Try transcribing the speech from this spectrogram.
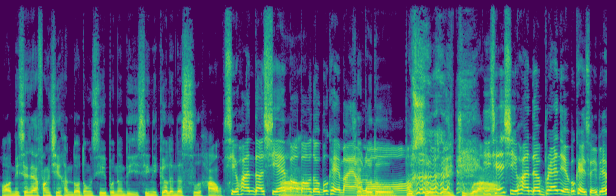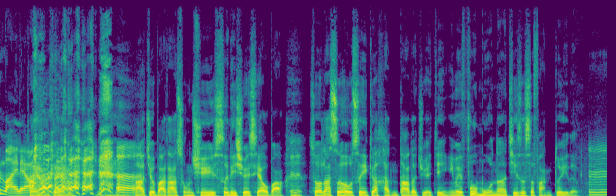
哦，你现在要放弃很多东西，不能旅行，你个人的嗜好喜欢的鞋、啊包包都不可以买啊全部都不是为主了、哦。以前喜欢的 brand 也不可以随便买了。对呀、对呀、啊，就把他送去私立学校吧。嗯，说那时候是一个很大的决定，因为父母呢其实是反对的。嗯，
